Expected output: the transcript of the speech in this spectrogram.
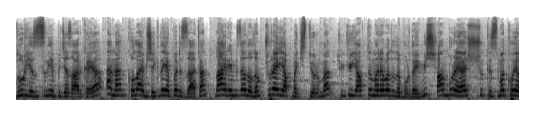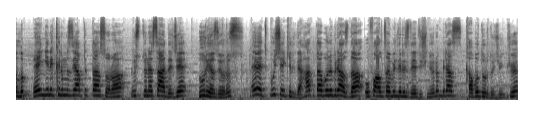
dur yazısını yapacağız arkaya. Hemen kolay bir şekilde yaparız zaten. Dairemizi alalım. Şuraya yapmak istiyorum ben. Çünkü yaptığım arabada da buradaymış. Tam buraya şu kısma koyalım. Rengini kırmızı yaptıktan sonra üstüne sadece dur yazıyoruz. Evet bu şekilde. Hatta bunu biraz daha ufaltabiliriz diye düşünüyorum. Biraz kaba durdu çünkü.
